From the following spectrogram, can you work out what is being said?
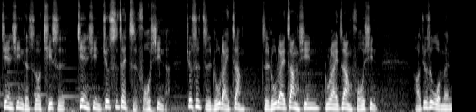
见性的时候，其实见性就是在指佛性啊，就是指如来藏，指如来藏心、如来藏佛性。好，就是我们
